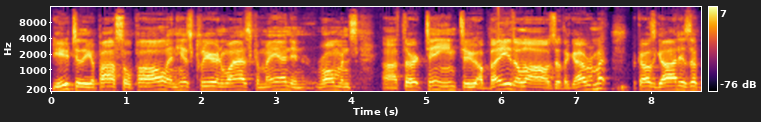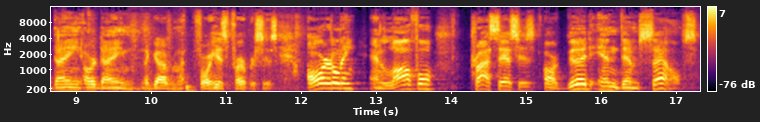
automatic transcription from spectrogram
you to the Apostle Paul and his clear and wise command in Romans uh, 13 to obey the laws of the government because God has ordained, ordained the government for his purposes. Orderly and lawful processes are good in themselves.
